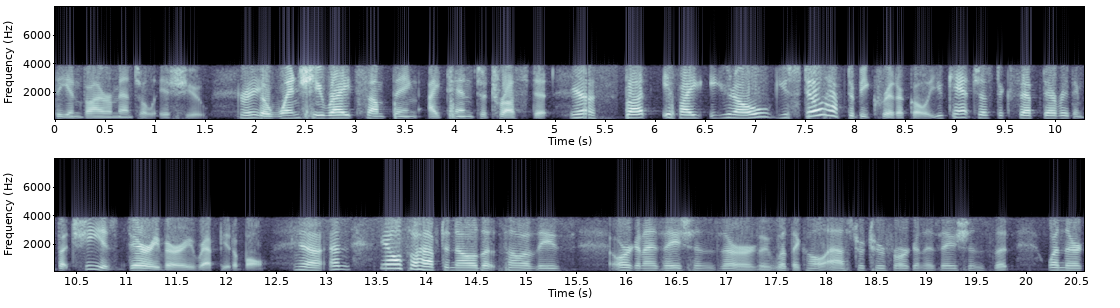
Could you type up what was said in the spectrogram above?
the environmental issue. Great. So when she writes something, I tend to trust it. yes. But if I, you know, you still have to be critical. You can't just accept everything. But she is very, very reputable. Yeah, and you also have to know that some of these organizations are what they call astroturf organizations that when they're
